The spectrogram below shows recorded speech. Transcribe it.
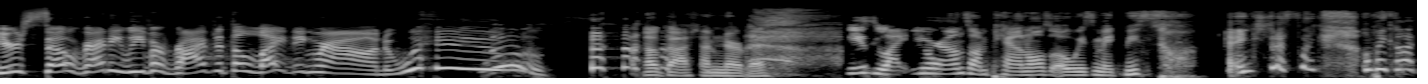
You're so ready. We've arrived at the lightning round. Woohoo! Oh gosh, I'm nervous. These lightning rounds on panels always make me so anxious. Like, oh my God,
